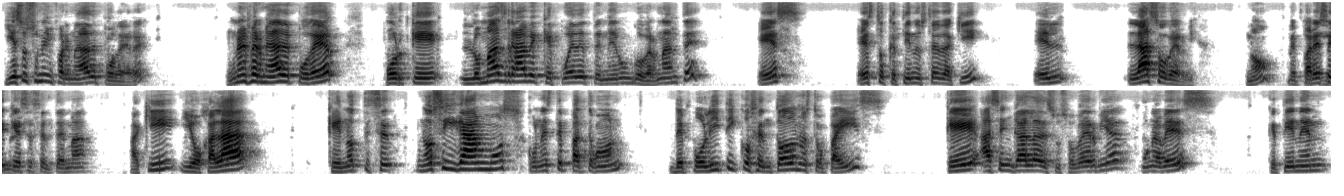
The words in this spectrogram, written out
Y eso es una enfermedad de poder, ¿eh? Una enfermedad de poder porque lo más grave que puede tener un gobernante es esto que tiene usted aquí, el, la soberbia, ¿no? Me parece que ese es el tema aquí y ojalá que no, te no sigamos con este patrón de políticos en todo nuestro país que hacen gala de su soberbia una vez que tienen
